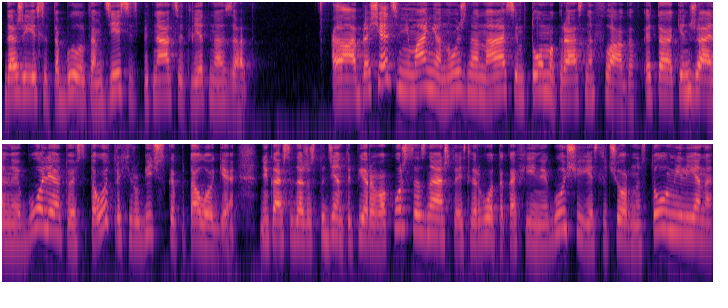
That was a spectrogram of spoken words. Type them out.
даже если это было там 10-15 лет назад. А, обращать внимание нужно на симптомы красных флагов. Это кинжальные боли, то есть это острая хирургическая патология. Мне кажется, даже студенты первого курса знают, что если рвота кофейной гущи, если черный стул милена,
